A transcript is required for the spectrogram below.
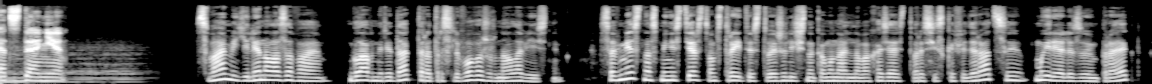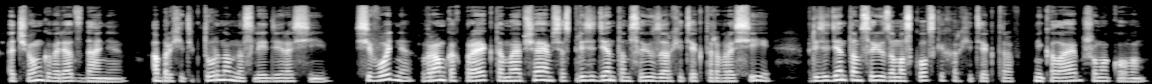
говорят здания? С вами Елена Лозовая, главный редактор отраслевого журнала «Вестник». Совместно с Министерством строительства и жилищно-коммунального хозяйства Российской Федерации мы реализуем проект «О чем говорят здания» об архитектурном наследии России. Сегодня в рамках проекта мы общаемся с президентом Союза архитекторов России, президентом Союза московских архитекторов Николаем Шумаковым.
